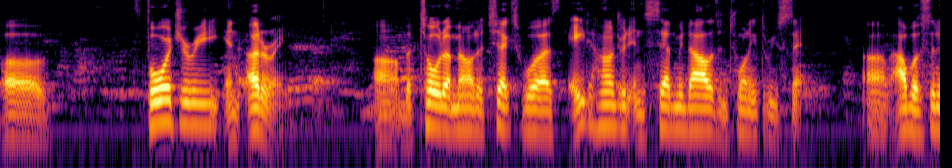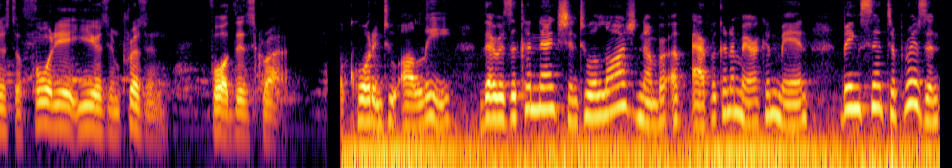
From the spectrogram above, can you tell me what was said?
of forgery and uttering. Um, the total amount of checks was $870.23. Um, I was sentenced to 48 years in prison for this crime. According to Ali, there is a connection to a large number of African American men being sent to prison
